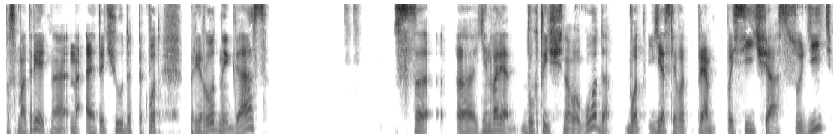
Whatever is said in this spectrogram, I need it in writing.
посмотреть на, на это чудо. Так вот, природный газ с э, января 2000 года, вот если вот прям по сейчас судить,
